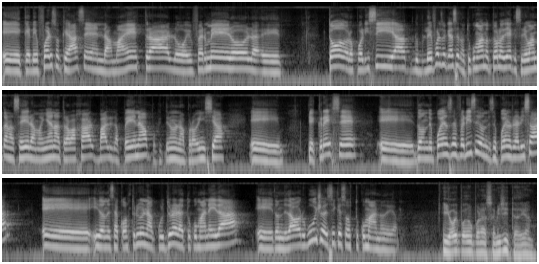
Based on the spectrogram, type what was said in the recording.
eh, que el esfuerzo que hacen las maestras, los enfermeros, la- eh, todos los policías, el esfuerzo que hacen los tucumanos todos los días que se levantan a las 6 de la mañana a trabajar, vale la pena porque tienen una provincia eh, que crece, eh, donde pueden ser felices, donde se pueden realizar eh, y donde se construye una cultura de la tucumaneidad, eh, donde da orgullo decir que sos tucumano, digamos. Y hoy podemos poner semillita, digamos.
